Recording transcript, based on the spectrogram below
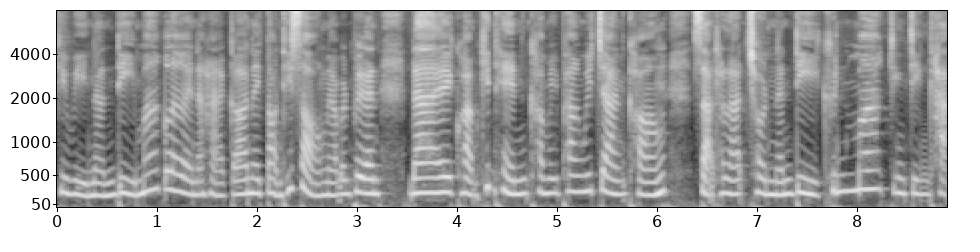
TV นั้นดีมากเลยนะคะ ก็ในตอนที่2นะเพื่อนๆได้ความคิดเห็นคำวิพากษ์วิจารณ์ของสาธารณชนนั้นดีขึ้นมากจริง ๆ ค่ะ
